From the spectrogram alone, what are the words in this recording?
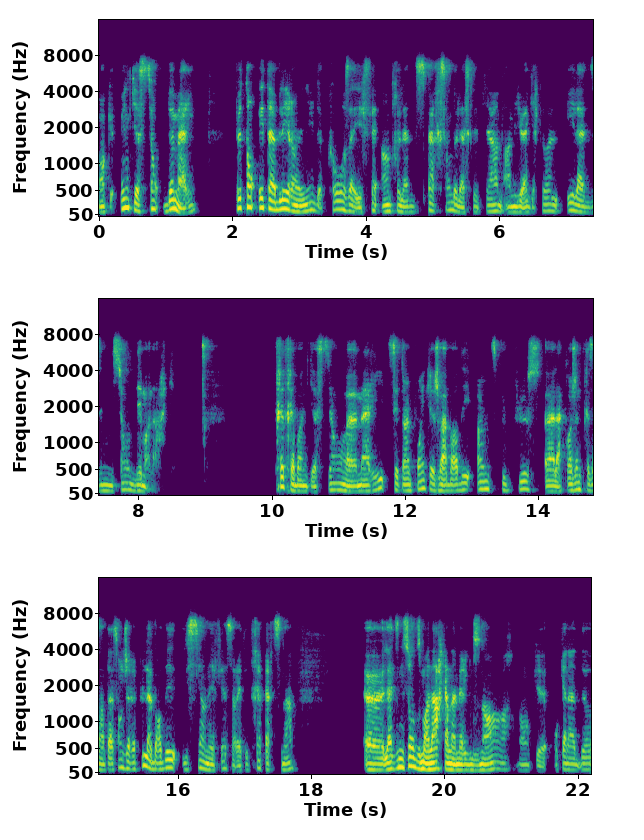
Donc, une question de Marie. Peut-on établir un lien de cause à effet entre la disparition de la en milieu agricole et la diminution des monarques? Très, très bonne question, euh, Marie. C'est un point que je vais aborder un petit peu plus à la prochaine présentation. J'aurais pu l'aborder ici, en effet, ça aurait été très pertinent. Euh, la diminution du monarque en Amérique du Nord, donc euh, au Canada,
